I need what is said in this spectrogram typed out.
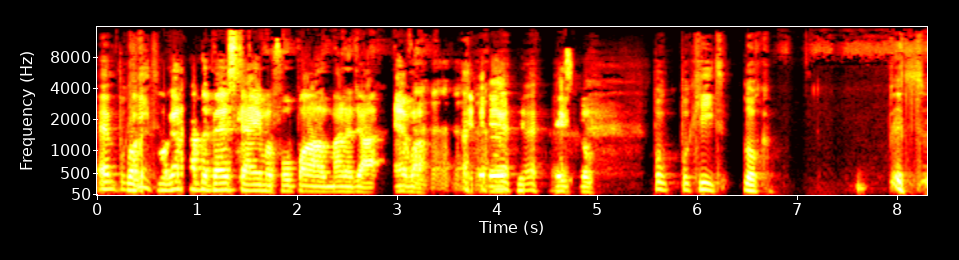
Um, but We're, Keith, we're gonna have the best game of football manager ever. It's. But but Keith, look, it's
